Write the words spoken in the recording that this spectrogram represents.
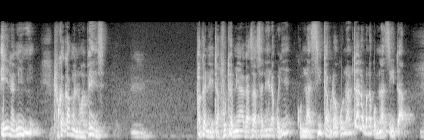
yeye na mimi tuka kama ni wapenzi Mm. mpaka nitafuta miaka sasa, naenda kwenye kumi na sita kutoka kumi na tano kwenda kumi na sita hapo. Mm.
